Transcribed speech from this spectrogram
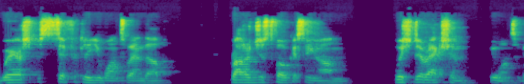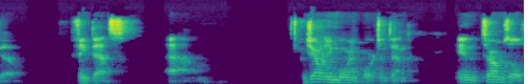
where specifically you want to end up, rather just focusing on which direction you want to go. I think that's um, generally more important. And in terms of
